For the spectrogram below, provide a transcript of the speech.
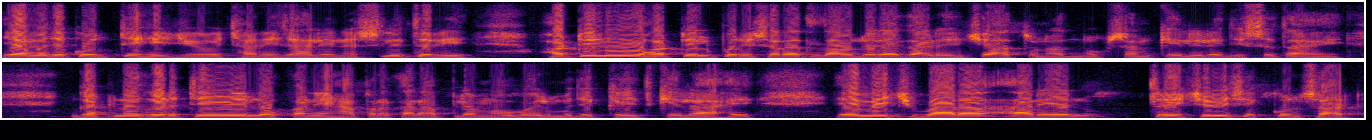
यामध्ये कोणतीही जीवितहानी झाली नसली तरी हॉटेल व हॉटेल परिसरात लावलेल्या गाड्यांचे आतोनात नुकसान केलेले दिसत आहे. घटना घडतेवेळी लोकांनी हा प्रकार आपल्या मोबाईलमध्ये कैद केला आहे. एम एच बारा आर एन त्रेचाळीस एकोणसाठ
